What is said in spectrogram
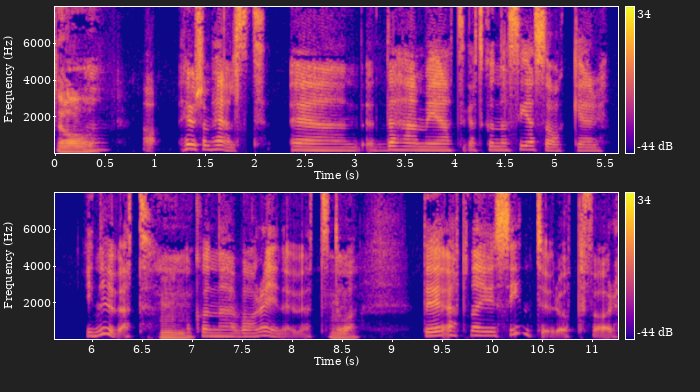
Ja, Ja, hur som helst, eh, det här med att, att kunna se saker i nuet Mm. och kunna vara i nuet då, det öppnar ju i sin tur upp för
